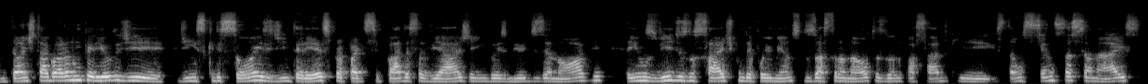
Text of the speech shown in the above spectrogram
Então, a gente está agora num período de, de inscrições e de interesse para participar dessa viagem em 2019. Tem uns vídeos no site com depoimentos dos astronautas do ano passado que estão sensacionais.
